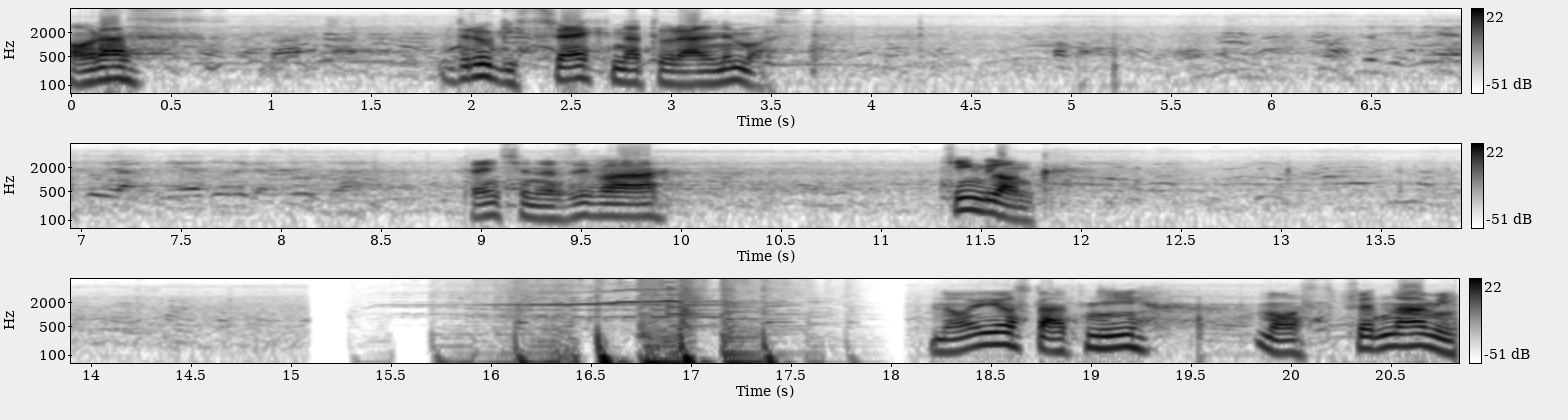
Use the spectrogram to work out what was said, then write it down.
oraz drugi z trzech naturalny most. Ten się nazywa Qinglong. No i ostatni most przed nami.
